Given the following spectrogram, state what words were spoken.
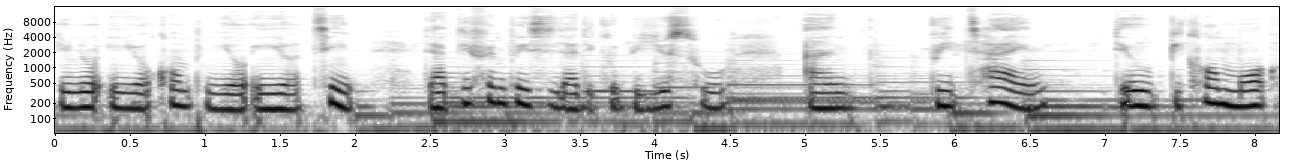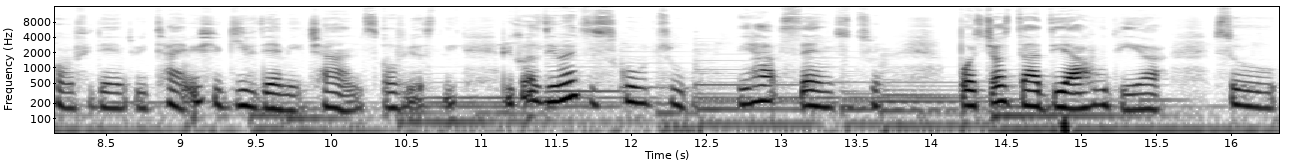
you know, in your company or in your team. There are different places that they could be useful, and with time, they will become more confident with time if you give them a chance, obviously, because they went to school too, they have sense too, but just that they are who they are. So,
